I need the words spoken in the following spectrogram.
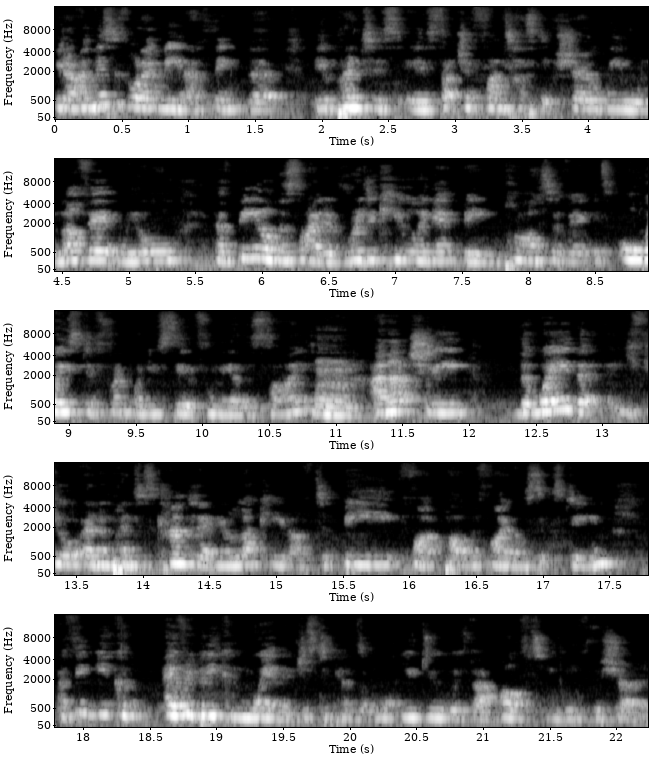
you know, and this is what I mean. I think that The Apprentice is such a fantastic show. We all love it. We all have been on the side of ridiculing it, being part of it. It's always different when you see it from the other side. Mm. And actually, the way that if you're an apprentice candidate and you're lucky enough to be part of the final 16, I think you can. Everybody can win. It just depends on what you do with that after you leave the show.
